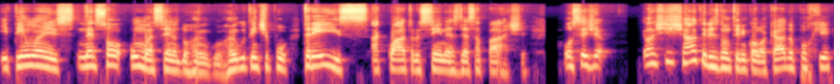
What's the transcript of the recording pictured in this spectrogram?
e tem umas, não é só uma cena do Rango. O Rango tem tipo três a quatro cenas dessa parte. Ou seja, eu achei chato eles não terem colocado porque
